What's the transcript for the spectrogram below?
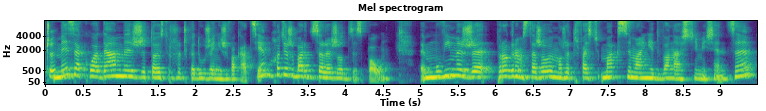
Czy? My zakładamy, że to jest troszeczkę dłużej niż wakacje, chociaż bardzo zależy od zespołu. Mówimy, że program stażowy może trwać maksymalnie 12 miesięcy. Mhm.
